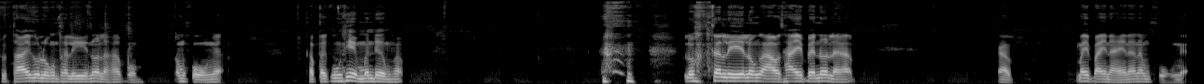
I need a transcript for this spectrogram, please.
สุดท้ายก็ลงทะเลนั่นแหละครับ ผมน้ำโขงเนี่ยกลับไปกรุงเทพเหมือนเดิมครับ ลงทะเลลงอ่าวไทยไปนู่นแหละครับครับ ไม่ไปไหนนะน้ำโขงเนี่ย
